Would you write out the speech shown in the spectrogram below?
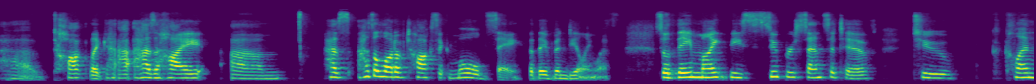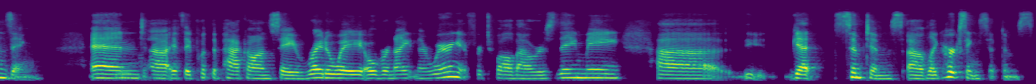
uh, talk like ha- has a high um, has has a lot of toxic mold, say that they've been dealing with, so they might be super sensitive to cleansing and uh, if they put the pack on, say, right away overnight and they're wearing it for 12 hours, they may uh, get symptoms of like Herxing symptoms,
